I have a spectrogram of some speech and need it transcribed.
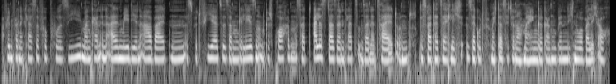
auf jeden Fall eine Klasse für Poesie. Man kann in allen Medien arbeiten. Es wird viel zusammen gelesen und gesprochen. Es hat alles da seinen Platz und seine Zeit. Und das war tatsächlich sehr gut für mich, dass ich da nochmal hingegangen bin. Nicht nur, weil ich auch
